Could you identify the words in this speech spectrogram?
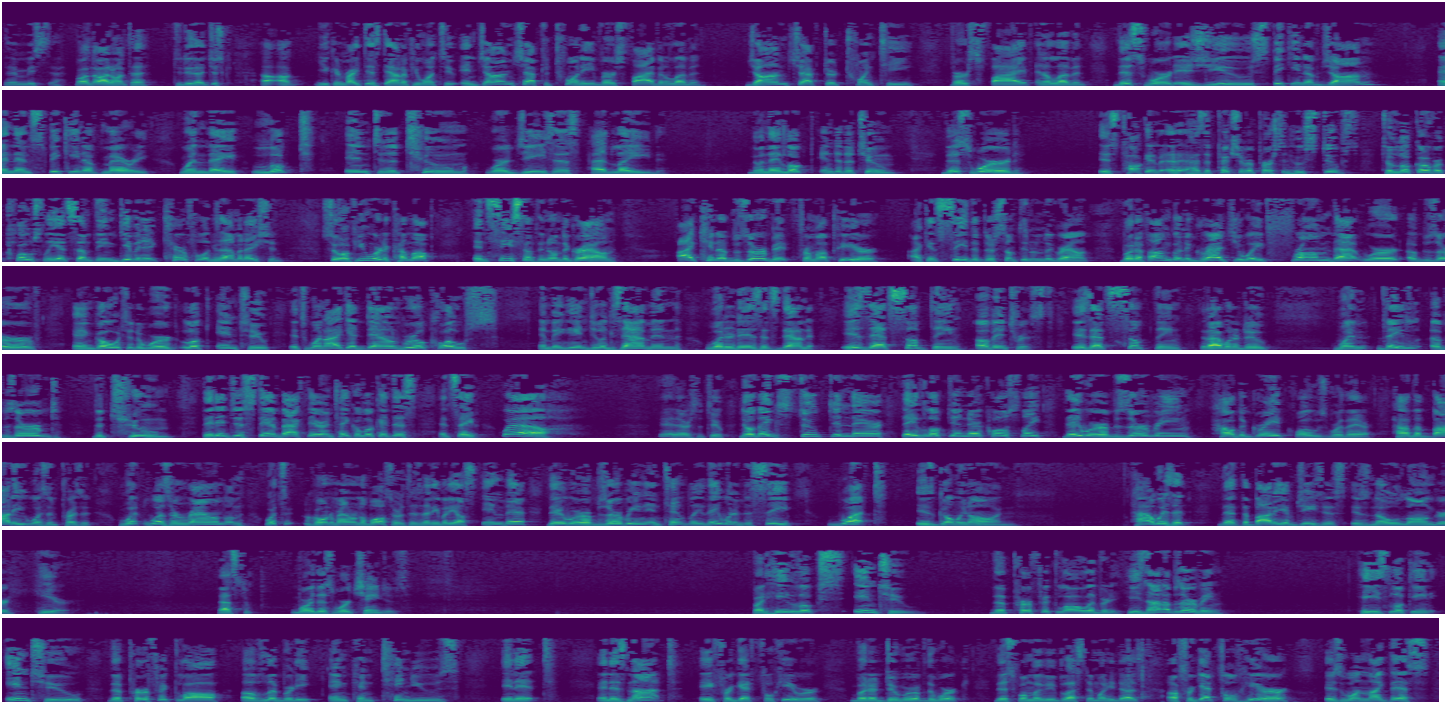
Let me, well no, I don't have to, to do that. Just, uh, uh, you can write this down if you want to. In John chapter 20 verse 5 and 11. John chapter 20 verse 5 and 11. This word is used speaking of John and then speaking of Mary when they looked into the tomb where Jesus had laid. When they looked into the tomb, this word is talking, it has a picture of a person who stoops to look over closely at something, giving it careful examination. So if you were to come up and see something on the ground, I can observe it from up here. I can see that there's something on the ground. But if I'm going to graduate from that word observe and go to the word look into, it's when I get down real close and begin to examine what it is that's down there. Is that something of interest? Is that something that I want to do? When they observed the tomb, they didn't just stand back there and take a look at this and say, well, yeah, there's the tomb. No, they stooped in there. They looked in there closely. They were observing how the grave clothes were there, how the body wasn't present, what was around on, what's going around on the wall, so if there's anybody else in there. They were observing intently. They wanted to see what is going on. How is it that the body of Jesus is no longer here? That's where this word changes. But he looks into the perfect law of liberty. He's not observing. He's looking into the perfect law of liberty and continues in it and is not a forgetful hearer, but a doer of the work. This one may be blessed in what he does. A forgetful hearer is one like this.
